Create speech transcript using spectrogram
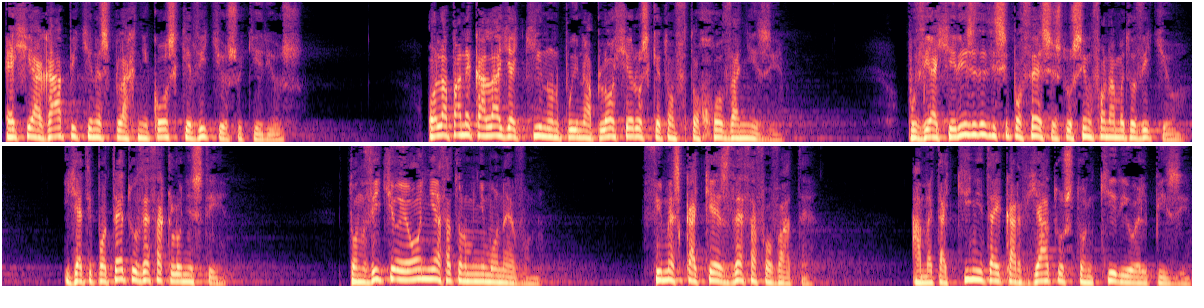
Έχει αγάπη και είναι σπλαχνικός και δίκαιος ο Κύριος. Όλα πάνε καλά για εκείνον που είναι απλόχερος και τον φτωχό δανείζει. Που διαχειρίζεται τις υποθέσεις του σύμφωνα με το δίκαιο. Γιατί ποτέ του δεν θα κλονιστεί. Τον δίκαιο αιώνια θα τον μνημονεύουν. Φήμες κακές δεν θα φοβάται Αμετακίνητα η καρδιά του στον Κύριο ελπίζει.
